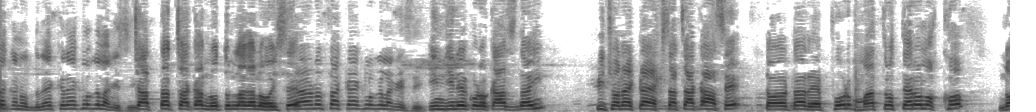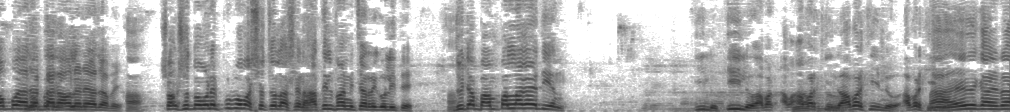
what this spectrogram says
চাকা নতুন এক লোকে লাগাইছি। চারটা চাকা নতুন লাগানো হয়েছে। চাকা এক লোকে লাগাইছি। ইঞ্জিনের কোনো কাজ নাই। পিছনে একটা এক্সট্রা চাকা আছে টয়োটা র্যাপফোর মাত্র তেরো লক্ষ নব্বই হাজার টাকা হলে নেওয়া যাবে। হ্যাঁ। সংসদ ভবনের পূর্ব পাশে চলে আসেন হাতিল ফার্নিচারের গলিতে। দুইটা বাম্পার লাগাই দিয়েন। কিলো কিলো আবার আবার- কিলো আবার কিলো আবার কিলো। এই গাড়িটা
